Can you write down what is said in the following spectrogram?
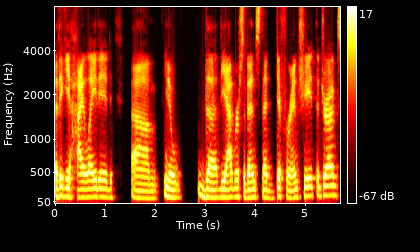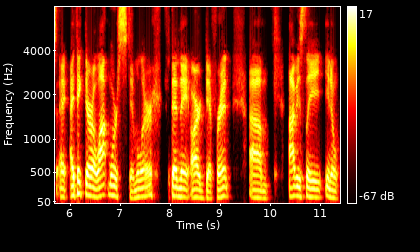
I think you highlighted um, you know the the adverse events that differentiate the drugs. I, I, think they're a lot more similar than they are different. Um, obviously you know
